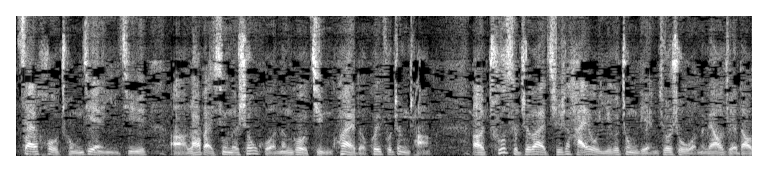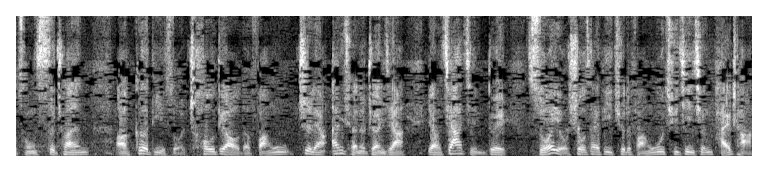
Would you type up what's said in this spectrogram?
灾后重建以及啊老百姓的生活能能够。尽快的恢复正常，呃，除此之外，其实还有一个重点，就是我们了解到，从四川啊各地所抽调的房屋质量安全的专家，要加紧对所有受灾地区的房屋去进行排查。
